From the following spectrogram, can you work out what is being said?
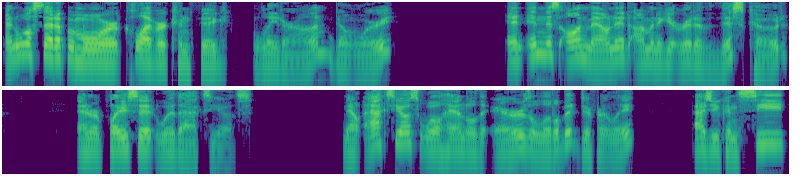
And we'll set up a more clever config later on, don't worry. And in this on mounted, I'm going to get rid of this code and replace it with Axios. Now, Axios will handle the errors a little bit differently. As you can see,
